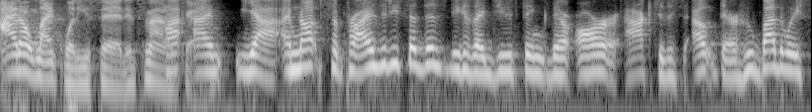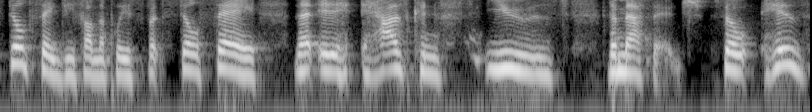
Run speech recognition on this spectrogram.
I don't like what he said. It's not okay. I, I'm, yeah, I'm not surprised that he said this because I do think there are activists out there who, by the way, still say defund the police, but still say that it has confused the message. So his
